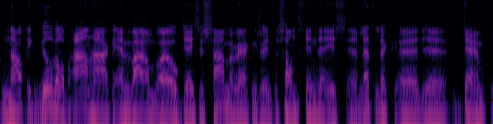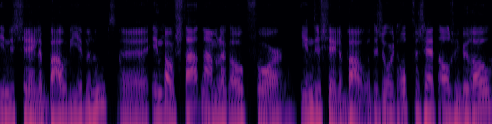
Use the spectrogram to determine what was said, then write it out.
nou, ik wil wel op aanhaken. En waarom we ook deze samenwerking zo interessant vinden, is uh, letterlijk uh, de term industriële bouw die je benoemt. Inbouw staat namelijk ook voor industriële bouw. Het is ooit opgezet als een bureau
